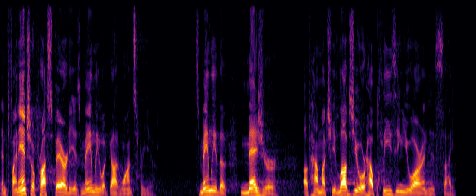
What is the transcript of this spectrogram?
and financial prosperity is mainly what God wants for you. It's mainly the measure of how much He loves you or how pleasing you are in His sight.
